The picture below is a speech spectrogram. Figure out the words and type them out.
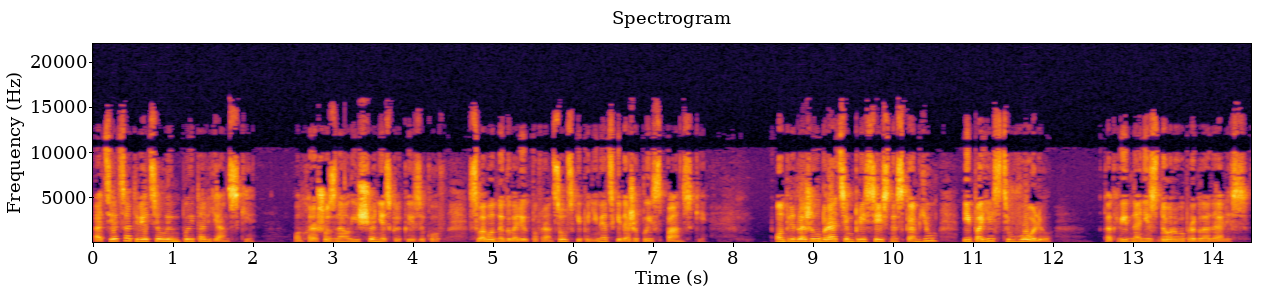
Отец ответил им по-итальянски. Он хорошо знал еще несколько языков, свободно говорил по-французски, по-немецки даже по-испански. Он предложил братьям присесть на скамью и поесть волю. Как видно, они здорово проголодались.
